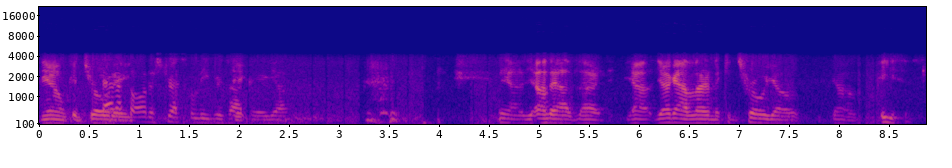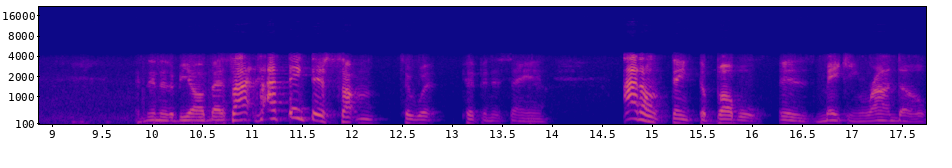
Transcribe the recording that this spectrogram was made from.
They don't control shout out to all the stress relievers out there, yo. yeah, y'all gotta learn. Y'all, y'all gotta learn to control y'all y'all pieces, and then it'll be all better. So I, I think there's something to what Pippen is saying. I don't think the bubble is making Rondo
